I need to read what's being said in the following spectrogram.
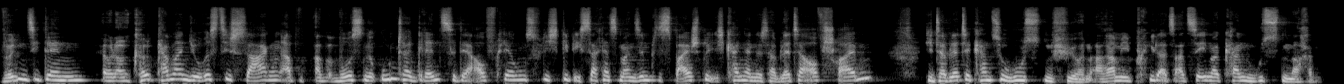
Würden Sie denn, oder kann man juristisch sagen, ab, ab wo es eine Untergrenze der Aufklärungspflicht gibt? Ich sage jetzt mal ein simples Beispiel. Ich kann ja eine Tablette aufschreiben. Die Tablette kann zu Husten führen. Aramipril als Arzneimer kann Husten machen.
